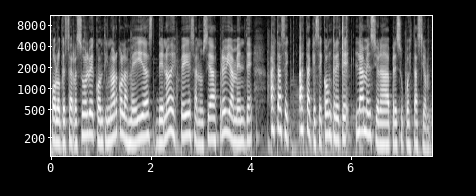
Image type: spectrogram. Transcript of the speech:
por lo que se resuelve continuar con las medidas de no despegues anunciadas previamente hasta, hasta que se concrete la mencionada presupuestación.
